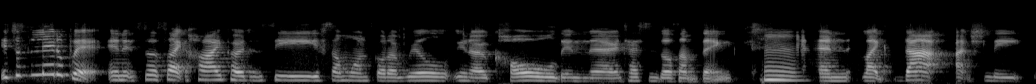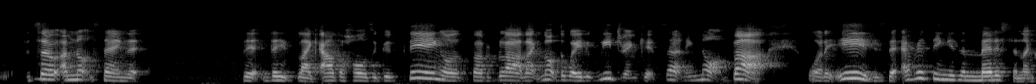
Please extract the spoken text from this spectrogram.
it's just a little bit and it's just like high potency if someone's got a real, you know, cold in their intestines or something. Mm. And like that actually so I'm not saying that that they like alcohol is a good thing or blah blah blah like not the way that we drink it certainly not but what it is is that everything is a medicine like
